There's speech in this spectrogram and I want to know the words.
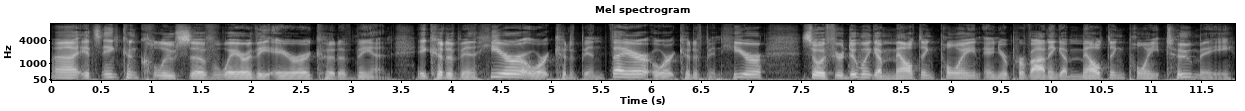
Uh, it's inconclusive where the error could have been. It could have been here, or it could have been there, or it could have been here. So if you're doing a melting point and you're providing a melting point to me,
